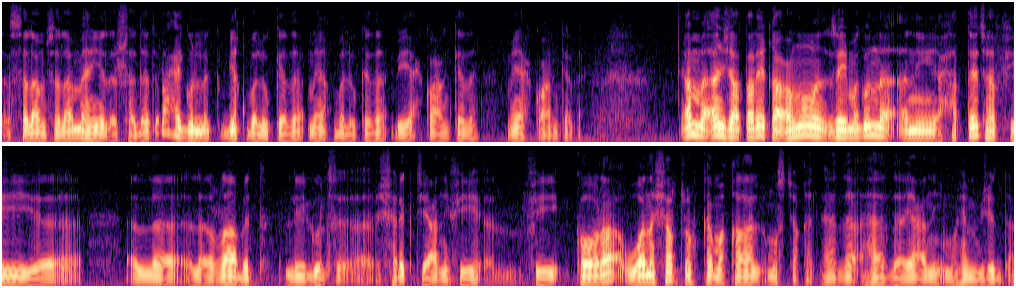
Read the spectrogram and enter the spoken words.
السلام سلام ما هي الإرشادات راح يقول لك بيقبلوا كذا ما يقبلوا كذا بيحكوا عن كذا ما يحكوا عن كذا أما أنجع طريقة عموما زي ما قلنا أني حطيتها في آه، الرابط اللي قلت آه، شاركت يعني فيه في كورة ونشرته كمقال مستقل. هذا هذا يعني مهم جدا.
